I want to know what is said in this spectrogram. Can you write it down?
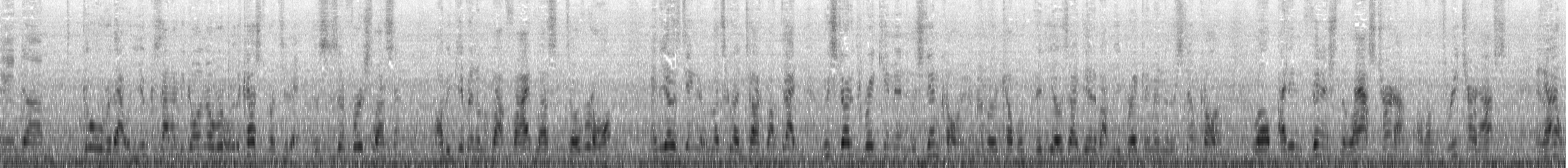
And um, go over that with you because I'm going to be going over it with a customer today. This is their first lesson. I'll be giving them about five lessons overall. And the other thing, let's go ahead and talk about that. We started to break him into the stim collar. You remember a couple videos I did about me breaking him into the stim collar? Well, I didn't finish the last turnoff. I want three turnoffs, and I don't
